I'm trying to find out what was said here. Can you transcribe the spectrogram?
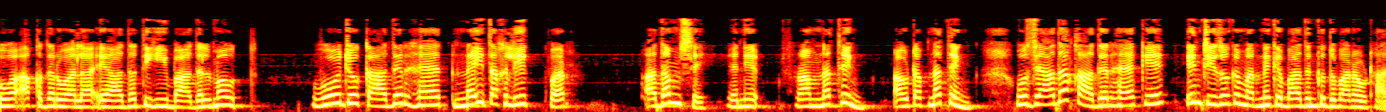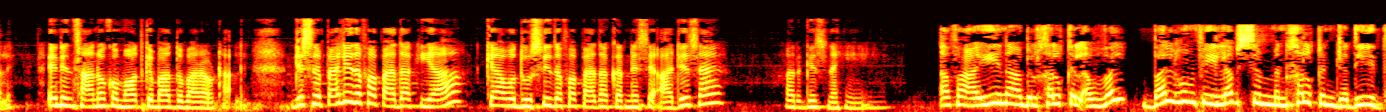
ہوا اقدر والا عادت ہی بادل موت وہ جو قادر ہے نئی تخلیق پر، عدم سے یعنی from nothing out of nothing وہ زیادہ قادر ہے کہ ان چیزوں کے مرنے کے بعد ان کو دوبارہ اٹھا لے، ان انسانوں کو موت کے بعد دوبارہ اٹھا لے۔ جس نے پہلی دفعہ پیدا کیا کیا وہ دوسری دفعہ پیدا کرنے سے عاجز ہے؟ ہرگز نہیں۔ افعینا بالخلق الاول بل ہم فی لبس من خلق جدید۔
